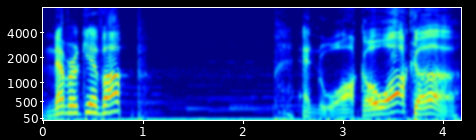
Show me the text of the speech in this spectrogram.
never give up, and waka waka!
